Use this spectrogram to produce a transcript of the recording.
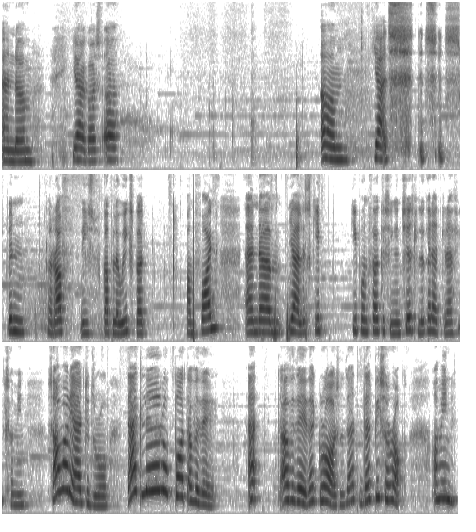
and um, yeah, guys. Uh. Um yeah it's it's it's been rough these couple of weeks but i'm fine. And um yeah let's keep keep on focusing and just look at that graphics. I mean somebody had to draw that little pot over there uh, over there that grass that that piece of rock. I mean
